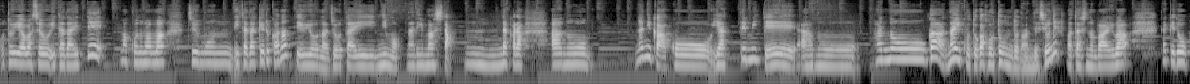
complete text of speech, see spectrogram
お問い合わせをいただいて、まあ、このまま注文いただけるかなっていうような状態にもなりました。うんだからあの何かこうやってみてあの反応がないことがほとんどなんですよね。私の場合は。だけど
